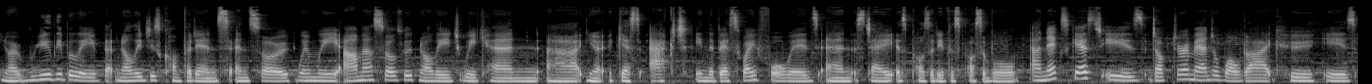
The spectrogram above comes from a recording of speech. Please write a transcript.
you know, I really believe that knowledge is confidence. And so when we arm ourselves with knowledge, we can, uh, you know, I guess act in the best way forwards and stay as positive as possible. Our next guest is Dr. Amanda Waldyke, who is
